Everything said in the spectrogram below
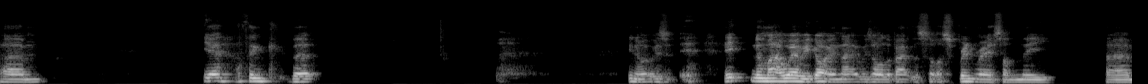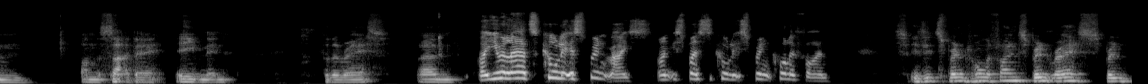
Um, yeah, I think that you know it was it, no matter where we got in that, it was all about the sort of sprint race on the um, on the Saturday evening for the race. Um, Are you allowed to call it a sprint race? Aren't you supposed to call it sprint qualifying? is it sprint qualifying, sprint race, sprint?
